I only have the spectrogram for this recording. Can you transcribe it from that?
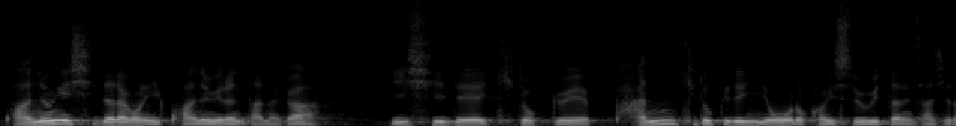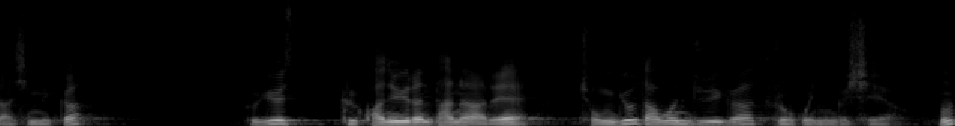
관용의 시대라고 하는 이 관용이라는 단어가 이 시대의 기독교의 반기독교적인 용어로 거의 쓰고 있다는 사실 아십니까? 그게 그 관용이라는 단어 아래 종교다원주의가 들어오고 있는 것이에요. 응?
